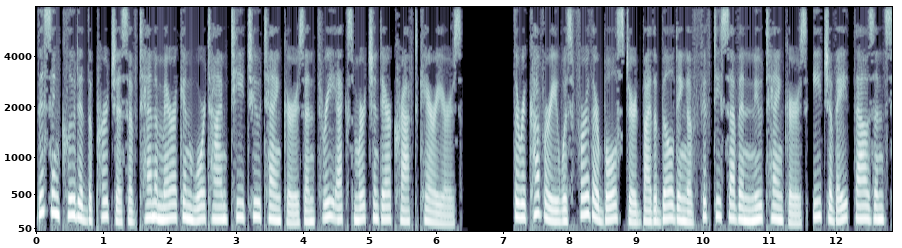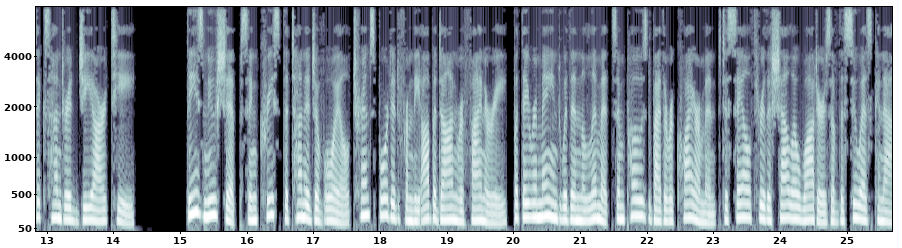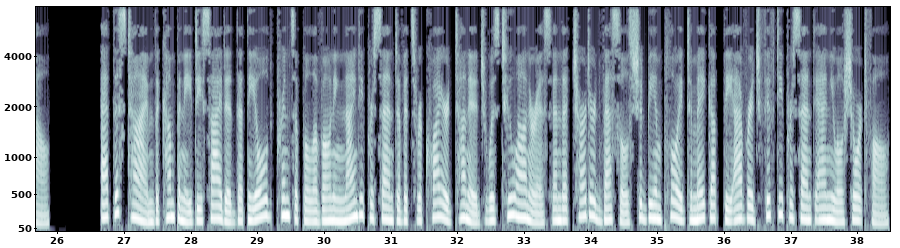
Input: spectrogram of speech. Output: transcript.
This included the purchase of 10 American wartime T-2 tankers and three ex-merchant aircraft carriers. The recovery was further bolstered by the building of 57 new tankers, each of 8,600 GRT. These new ships increased the tonnage of oil transported from the Abadan refinery, but they remained within the limits imposed by the requirement to sail through the shallow waters of the Suez Canal. At this time the company decided that the old principle of owning 90% of its required tonnage was too onerous and that chartered vessels should be employed to make up the average 50% annual shortfall.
